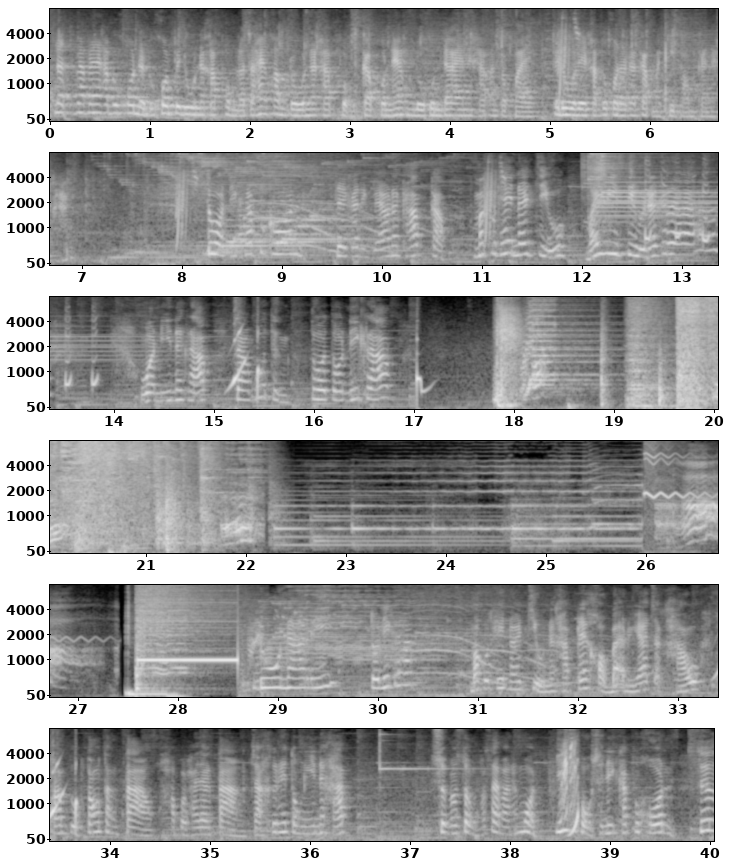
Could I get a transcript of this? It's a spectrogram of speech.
เราจะไม่นะครับทุกคนเดี๋ยวทุกคนไปดูนะครับ ผมเราจะให้ความรู้นะครับ ผมกับคนให้ความรู้คุณได้นะครับ อันต่อไปไปดูเลยครับทุกคนแล้วก็กลับมากินพร้อมกันนะครับ สวัสดีครับทุกคนเจอกันอีกแล้วนะครับ กับมักคุเทศน้อยจิ๋วไม่มีสิวนะครับ วันนี้นะครับจะพูดถึงตัวตัวนี้ครับ ลูนาริ ตัวนี้ครับมักคุเทศน้อยจิ๋วนะครับ ได้ขอใบอนุญาตจากเขาความถูกต้องต่างๆ ความปลอดภัยต่างๆ จะขึ้นให้ตรงนี้นะครับ ส่วนผสมเขาใส่มาทั้งหมด 26 ชนิดครับทุกคน ซึ่ง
